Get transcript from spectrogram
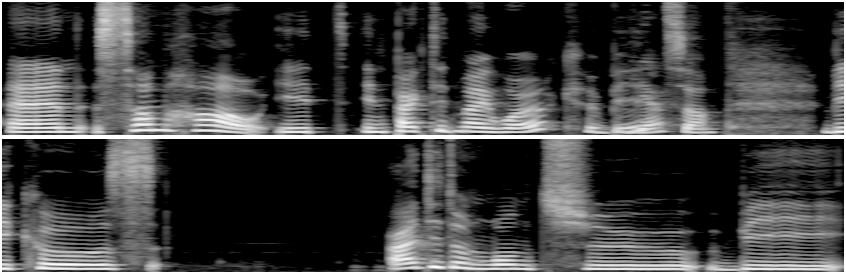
And somehow it impacted my work a bit Yeah. because I didn't want to be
